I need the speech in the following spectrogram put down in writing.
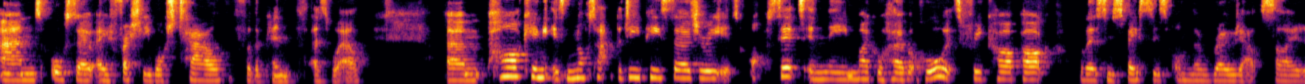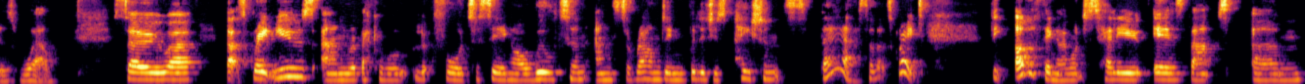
and also a freshly washed towel for the plinth as well. Um, parking is not at the GP surgery, it's opposite in the Michael Herbert Hall. It's a free car park well, there's some spaces on the road outside as well. So uh, that's great news, and Rebecca will look forward to seeing our Wilton and surrounding villages patients there. So that's great. The other thing I want to tell you is that um,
